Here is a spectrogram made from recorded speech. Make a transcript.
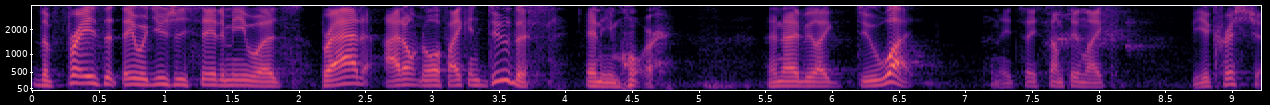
the phrase that they would usually say to me was, Brad, I don't know if I can do this anymore. And I'd be like, Do what? And they'd say something like, Be a Christian.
